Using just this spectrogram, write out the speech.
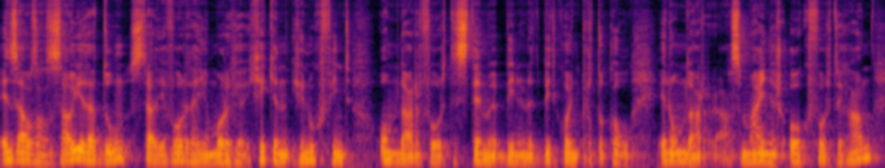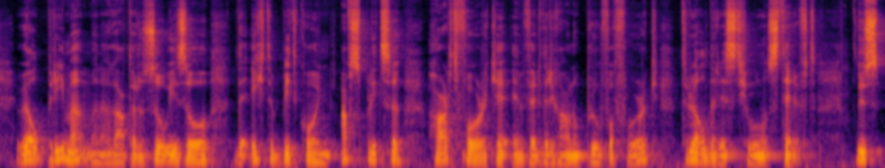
En zelfs al zou je dat doen, stel je voor dat je morgen gekken genoeg vindt om daarvoor te stemmen binnen het Bitcoin-protocol en om daar als miner ook voor te gaan, wel prima, maar dan gaat er sowieso de echte Bitcoin afsplitsen, hardforken en verder gaan op proof of work, terwijl de rest gewoon sterft. Dus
